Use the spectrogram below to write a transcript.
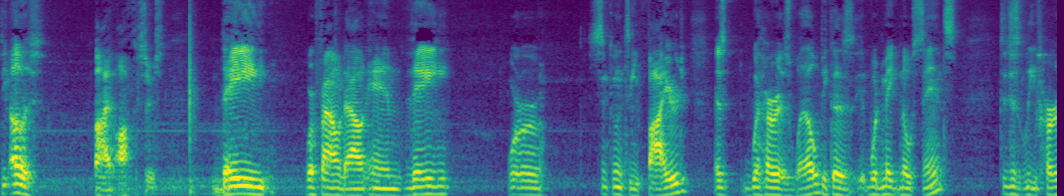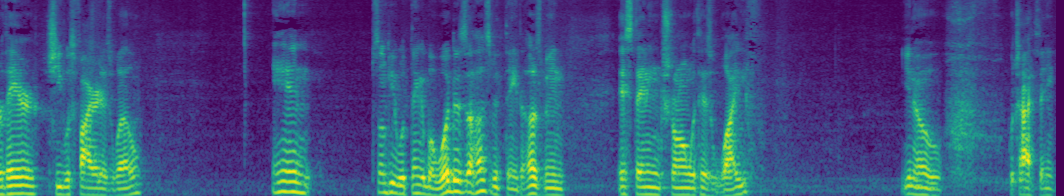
the other five officers. They were found out, and they were sequentially fired as with her as well because it would make no sense to just leave her there. She was fired as well. And some people think about what does the husband think? The husband is standing strong with his wife. You know, which I think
